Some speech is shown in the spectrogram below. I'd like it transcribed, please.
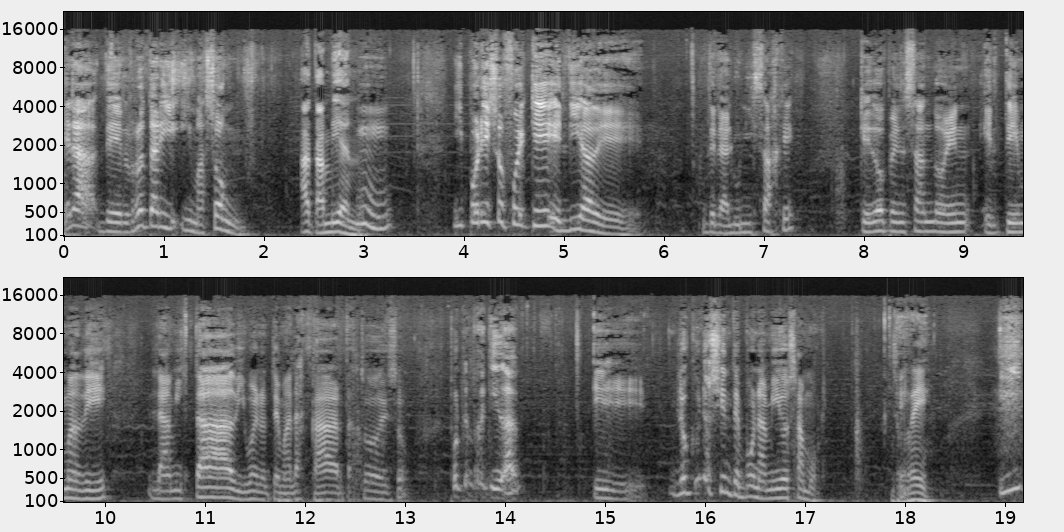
era del Rotary y masón. Ah, también. Mm. Y por eso fue que el día de, del alunizaje quedó pensando en el tema de la amistad y bueno, el tema de las cartas, todo eso. Porque en realidad eh, lo que uno siente por un amigo es amor. ¿sí? Re. Y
